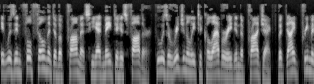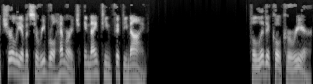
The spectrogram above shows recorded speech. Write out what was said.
It was in fulfillment of a promise he had made to his father, who was originally to collaborate in the project but died prematurely of a cerebral hemorrhage, in 1959. Political career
